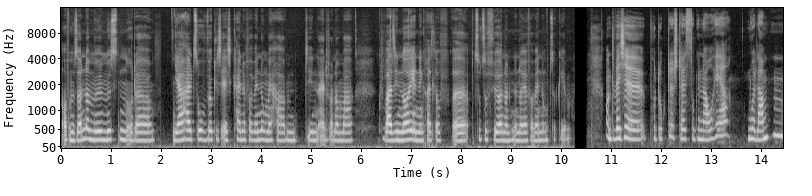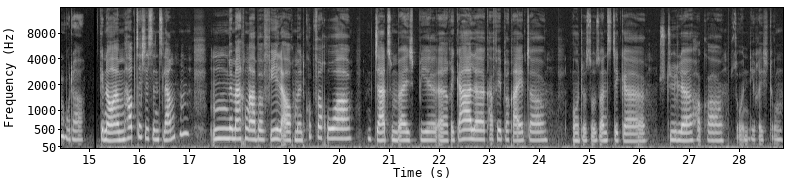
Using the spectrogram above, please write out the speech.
auf dem Sondermüll müssten oder ja, halt so wirklich echt keine Verwendung mehr haben, den einfach nochmal quasi neu in den Kreislauf äh, zuzuführen und eine neue Verwendung zu geben. Und welche Produkte stellst du genau her? Nur Lampen oder? Genau, ähm, hauptsächlich sind es Lampen. Mm, wir machen aber viel auch mit Kupferrohr. Da zum Beispiel äh, Regale, Kaffeebereiter, oder so sonstige Stühle, Hocker, so in die Richtung.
